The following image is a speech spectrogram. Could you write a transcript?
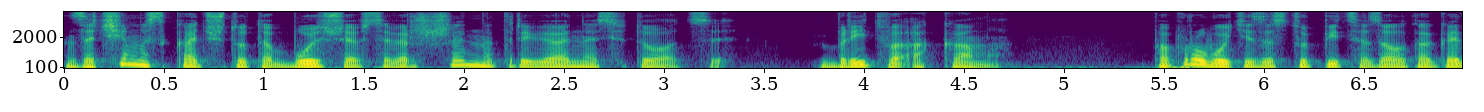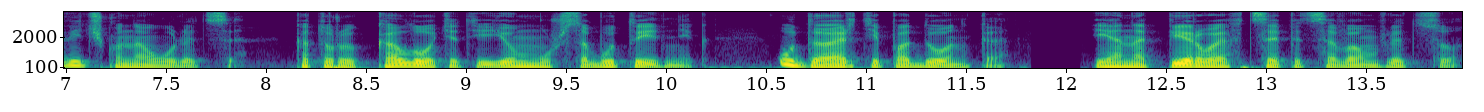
Зачем искать что-то большее в совершенно тривиальной ситуации? Бритва Акама. Попробуйте заступиться за алкоголичку на улице, которую колотит ее муж-собутыльник. Ударьте подонка. И она первая вцепится вам в лицо.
